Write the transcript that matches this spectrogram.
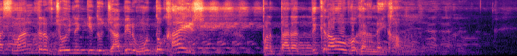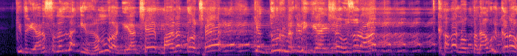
આસમાન તરફ જોઈને કીધું, જાબીર, હું તો ખાઈશ પણ તારા દીકરાઓ વગર નહીં ખાવ. કીધું યાર રસૂલલ્લાહ એ રમવા ગયા છે, બાળકો છે, કે દૂર નકળી ગયા છે, હુઝુર, આપ ખાવાનો તનાવર કરો.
